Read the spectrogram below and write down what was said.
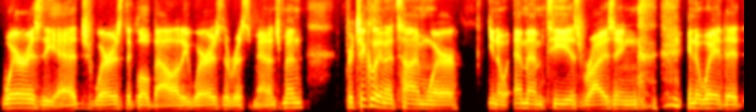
Where is the edge? Where is the globality? Where is the risk management? Particularly in a time where you know MMT is rising in a way that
